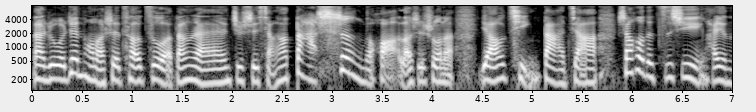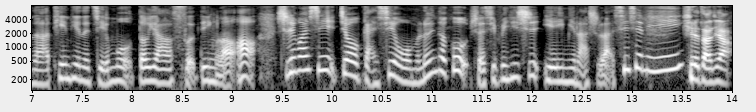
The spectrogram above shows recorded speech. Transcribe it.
那如果认同老师的操作，当然就是想要大胜的话，老师说呢邀请大家稍后的资讯，还有呢天天的节目都要锁定了哦。时间关系，就感谢我们轮投顾首席分析师叶一鸣老师了，谢谢你。谢谢大家。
